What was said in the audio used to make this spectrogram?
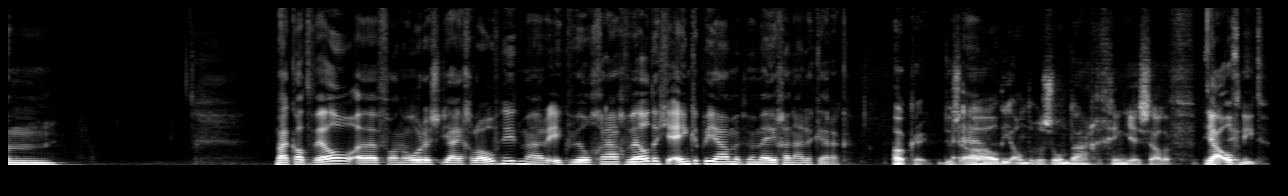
Um, maar ik had wel uh, van, Horus, jij gelooft niet, maar ik wil graag wel dat je één keer per jaar met me meegaat naar de kerk. Oké, dus En- al die andere zondagen ging jij zelf? Ja, of niet.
